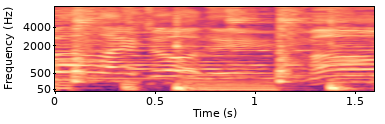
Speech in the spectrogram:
ပန်လိုက်တော့လေမောင်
